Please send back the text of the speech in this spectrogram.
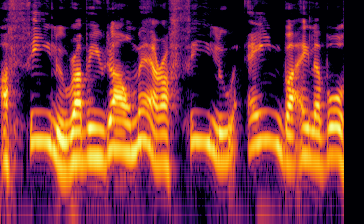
Afilu, Rabbi Yudah Omer, afilu ein ba'ela bor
